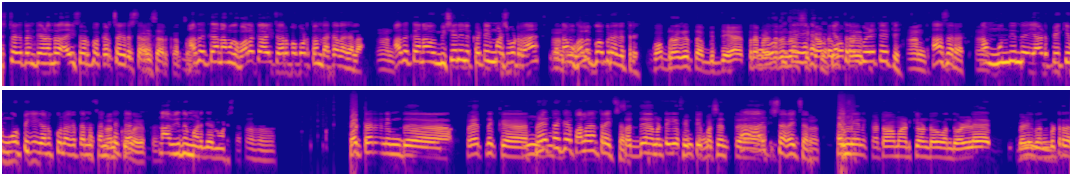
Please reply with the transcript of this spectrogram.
ಎಷ್ಟಾಗತ್ತೆ ಅಂತ ಹೇಳಂದ್ರ ಐದ್ ಸಾವಿರ ರೂಪಾಯಿ ಖರ್ಚಾಗತ್ರಿ ಸರ್. ಅದಕ್ಕ ನಮ್ಗ ಹೊಲಕ್ಕ ಐದ್ ಸಾವಿರ ರೂಪಾಯಿ ಕೊಟ್ಟು ತಂದ್ ಹಾಕದಾಗಲ್ಲ. ಅದಕ್ಕ ನಾವು ಮಿಷಿನ್ ಇಲ್ಲಿ ಕಟಿಂಗ್ ಮಾಡಿಸ್ಬಿಟ್ರ ನಮ್ ಹೊಲಕ್ ಗೊಬ್ಬರ ಆಗತ್ರಿ. ಗೊಬ್ಬರ ಆಗುತ್ತೆ ಎತ್ತರ ಬೆಳಿತೈತಿ. ಹಾ ಸರ್. ನಮ್ ಮುಂದಿಂದ ಎರಡ್ ಪೀಕಿ ಮೂರ್ ಪೀಕಿಗೆ ಅನುಕೂಲ ಆಗತ್ತ ನಾವ್ ಇದು ಮಾಡಿದೇವ್ ನೋಡಿ ಸರ್. ಒಟ್ಟಾರೆ ನಿಮ್ದು ಪ್ರಯತ್ನಕ್ಕೆ ಪ್ರಯತ್ನಕ್ಕೆ ಫಲ ಅಂತ ಐತಿ ಸರ್. ಸದ್ಯ ಮಟ್ಟಿಗೆ ಫಿಫ್ಟಿ ಪರ್ಸೆಂಟ್ ಸರ್ ಆಯ್ತು ಸರ್. ಏನ್ ಕಟಾವ್ ಮಾಡ್ಕೊಂಡು ಒಂದ್ ಒಳ್ಳೆ ಬೆಳಿ ಬಂದ್ಬಿಟ್ರೆ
